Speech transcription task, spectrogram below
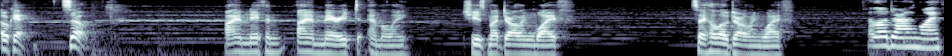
Okay, so I am Nathan. I am married to Emily. She is my darling wife. Say hello, darling wife. Hello, darling wife.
